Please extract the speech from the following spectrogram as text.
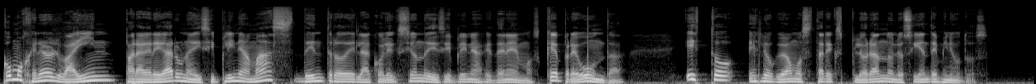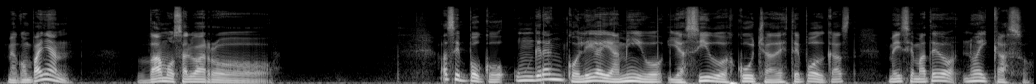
¿Cómo genero el buy para agregar una disciplina más dentro de la colección de disciplinas que tenemos? ¡Qué pregunta! Esto es lo que vamos a estar explorando en los siguientes minutos. ¿Me acompañan? Vamos al barro. Hace poco, un gran colega y amigo y asiduo escucha de este podcast me dice, Mateo, no hay caso.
